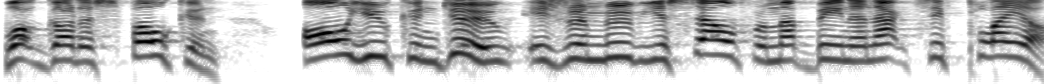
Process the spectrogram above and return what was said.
what God has spoken. All you can do is remove yourself from being an active player.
